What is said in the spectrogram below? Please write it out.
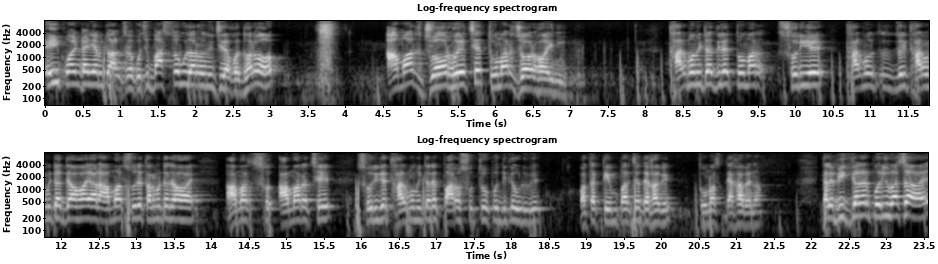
এই পয়েন্টটা নিয়ে আমি একটু আলোচনা করছি। বাস্তব উদাহরণ দিচ্ছি, দেখো, ধরো, আমার জ্বর হয়েছে, তোমার জ্বর হয়নি। থার্মোমিটার দিলে তোমার শরীরে থার্মো, যদি থার্মোমিটার দেওয়া হয় আর আমার শরীরে থার্মোমিটার দেওয়া হয়, আমার আমার আছে শরীরে থার্মোমিটারে পারসূত্র উপর দিকে উঠবে, অর্থাৎ টেম্পারেচার দেখাবে। তোমার দেখাবে না। তাহলে বিজ্ঞানের পরিভাষায়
